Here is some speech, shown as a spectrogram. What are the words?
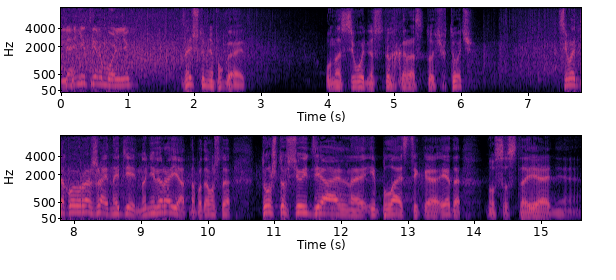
Леонид Ермольник. Знаете, что меня пугает? У нас сегодня столько раз точь в точь. Сегодня такой урожайный день, но невероятно, потому что то, что все идеально, и пластика, и это, но состояние,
